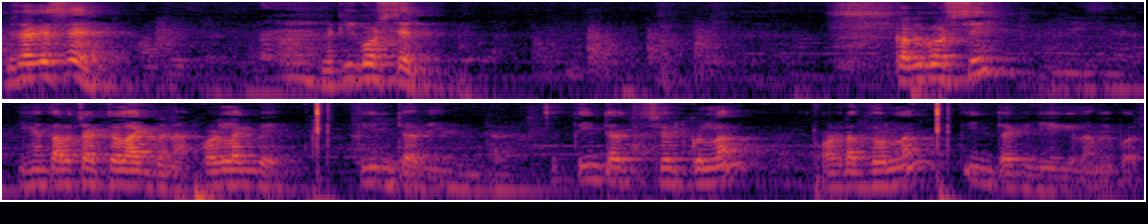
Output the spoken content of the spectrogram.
বুঝা গেছে? কি করছেন? কপি করছি? এখানে তার চারটা লাগবে না, কটা লাগবে? তিনটা দিন তিনটা সেট করলাম, কলটা ধরলাম, তিনটাকে নিয়ে গেলাম এবার।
